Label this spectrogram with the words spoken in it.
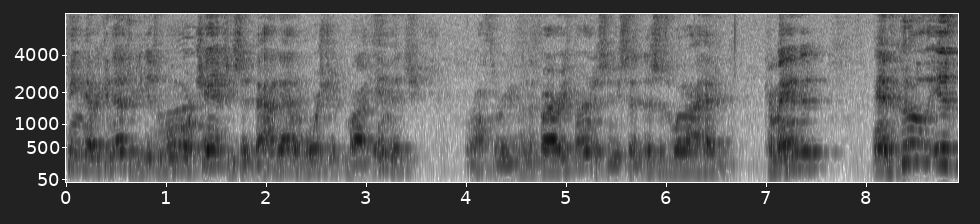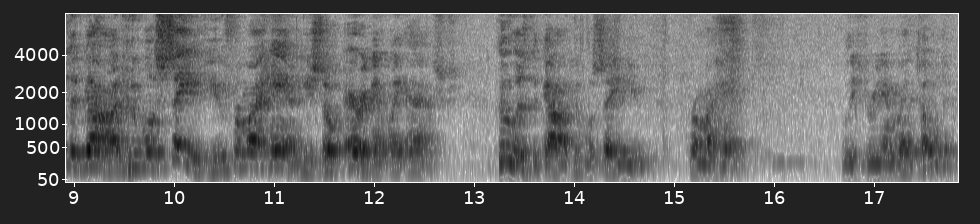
King Nebuchadnezzar, he gives them one more chance. He said, Bow down and worship my image, or I'll throw you in the fiery furnace. And he said, This is what I had commanded. And who is the God who will save you from my hand? He so arrogantly asks. Who is the God who will save you from my hand? Well, these three young men told him.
